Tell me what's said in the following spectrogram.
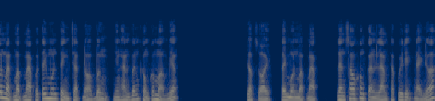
Khuôn mặt mập mạp của Tây Môn Tình chợt đỏ bừng, nhưng hắn vẫn không có mở miệng. Được rồi, Tây Môn mập mạp, lần sau không cần làm theo quy định này nữa.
